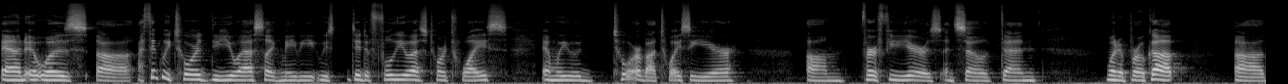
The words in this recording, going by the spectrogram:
and it was uh, I think we toured the U.S. like maybe we did a full U.S. tour twice, and we would tour about twice a year um, for a few years. And so then when it broke up, uh,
